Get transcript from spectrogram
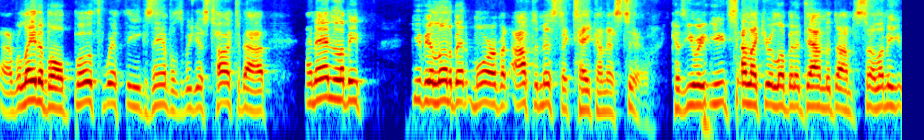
uh, relatable, both with the examples we just talked about, and then let me give you a little bit more of an optimistic take on this too, because you were you sound like you're a little bit down the dumps. So let me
